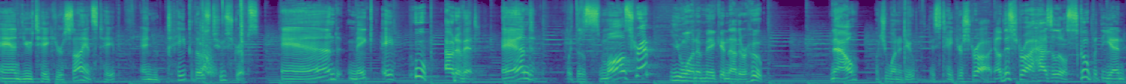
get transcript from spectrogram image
and you take your science tape and you tape those two strips and make a hoop out of it. And with the small strip, you want to make another hoop. Now, what you want to do is take your straw. Now, this straw has a little scoop at the end,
